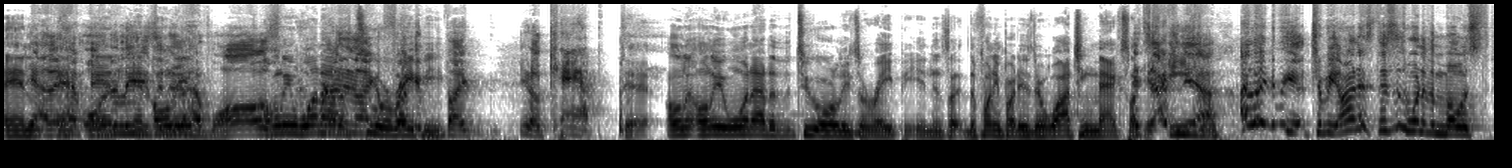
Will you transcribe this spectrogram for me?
And Yeah, they and- have orderlies and, only they have walls. Only one out of like, two are fucking, rapey. Like you know, camp. Yeah, only only one out of the two orderlies are rapey, and it's like the funny part is they're watching Max like It's an actually eagle. yeah. I like to be to be honest. This is one of the most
